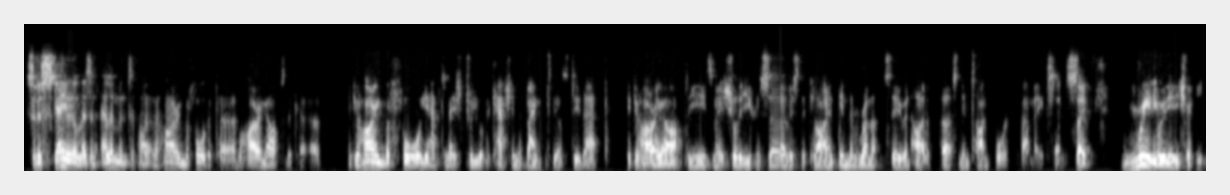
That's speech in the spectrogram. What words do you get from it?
So to scale, there's an element of either hiring before the curve or hiring after the curve. If you're hiring before, you have to make sure you've got the cash in the bank to be able to do that. If you're hiring after, you need to make sure that you can service the client in the run up to and hire the person in time for it, if that makes sense. So really, really tricky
